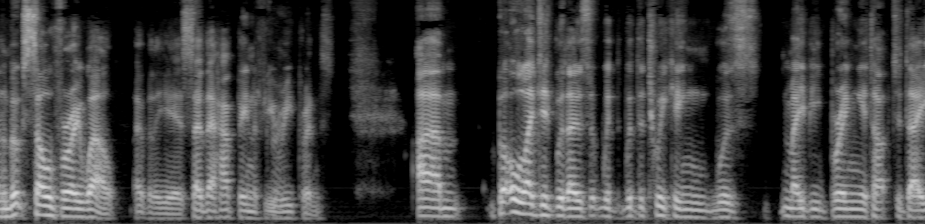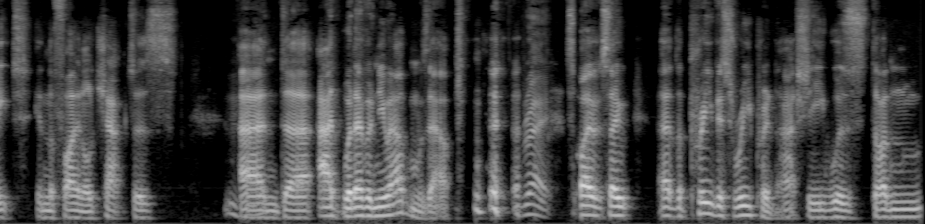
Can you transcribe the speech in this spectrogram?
and the book sold very well over the years. So there have been a few reprints. Um, but all I did with those with with the tweaking was maybe bring it up to date in the final chapters Mhm. and uh, add whatever new album was out. right. So, I, so uh, the previous reprint actually was done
